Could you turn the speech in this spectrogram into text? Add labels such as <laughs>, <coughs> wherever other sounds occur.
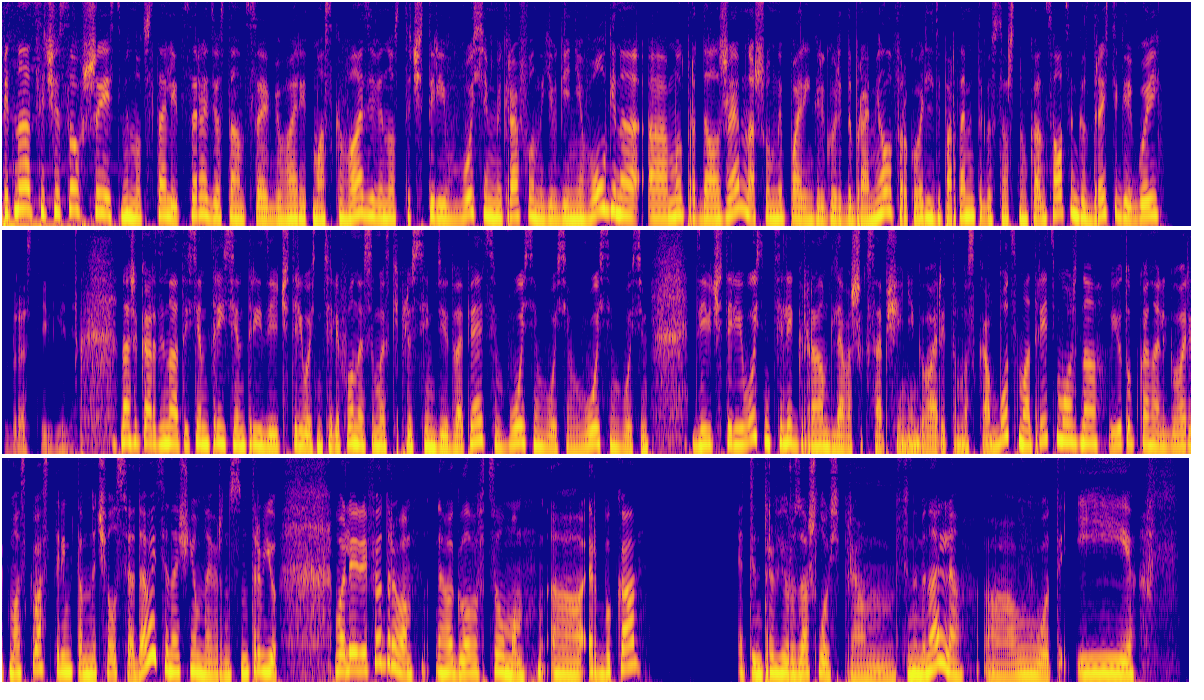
15 часов 6 минут в столице. Радиостанция «Говорит Москва», 94,8. Микрофон Евгения Волгина. А мы продолжаем. Наш умный парень Григорий Добромелов, руководитель Департамента государственного консалтинга. Здрасте, Григорий. Здравствуйте, Евгения. Наши координаты 7373948, телефон, смски плюс 7925 888 948, телеграмм для ваших сообщений, говорит МСК. Бот смотреть можно в YouTube-канале «Говорит Москва», стрим там начался. Давайте начнем, наверное, с интервью Валерия Федорова, э, главы в ЦИОМа э, РБК. Это интервью разошлось прям феноменально, э, вот, и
